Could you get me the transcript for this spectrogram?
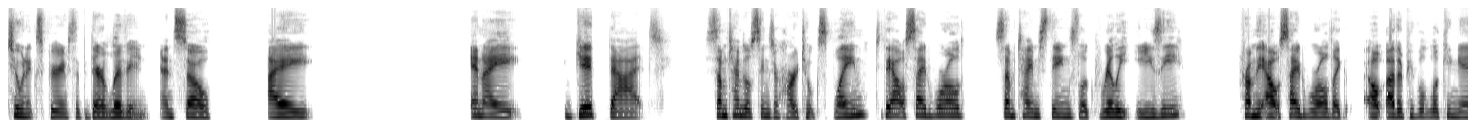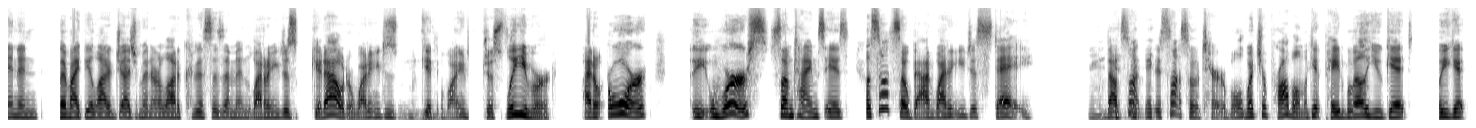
to an experience that they're living. And so I, and I get that sometimes those things are hard to explain to the outside world. Sometimes things look really easy from the outside world, like other people looking in, and there might be a lot of judgment or a lot of criticism. And why don't you just get out, or why don't you just get, mm-hmm. why don't you just leave, or I don't, or worse sometimes is it's not so bad. Why don't you just stay? That's not, it's not so terrible. What's your problem? You get paid well. You get, you get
